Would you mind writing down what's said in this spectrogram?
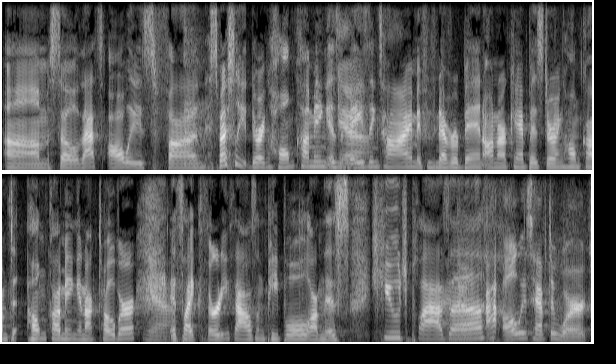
Um, so that's always fun, especially during homecoming is Yeah. amazing time. If you've never been on our campus during homecom- homecoming in October, Yeah. it's like 30,000 people on this huge plaza. I always have to work,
